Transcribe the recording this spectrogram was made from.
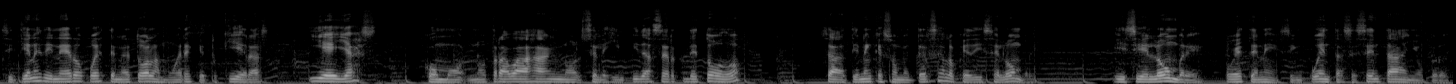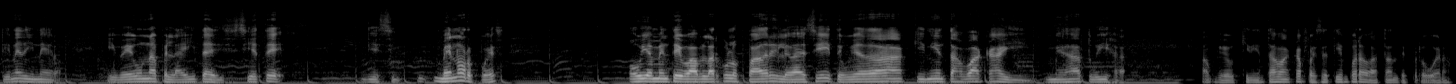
si tienes dinero puedes tener todas las mujeres que tú quieras y ellas como no trabajan, no se les impide hacer de todo, o sea, tienen que someterse a lo que dice el hombre. Y si el hombre puede tener 50, 60 años, pero tiene dinero y ve una peladita de 17, 10 menor pues, obviamente va a hablar con los padres y le va a decir, "Hey, te voy a dar 500 vacas y me das a tu hija. Aunque 500 vacas para ese tiempo era bastante, pero bueno.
